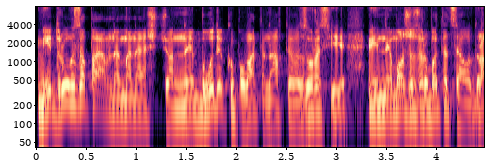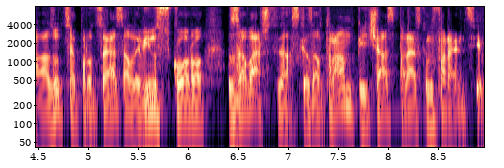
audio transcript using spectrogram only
Мій друг запевнив мене, що не буде купувати нафти з Росії. Він не може зробити це одразу. Це процес, але він скоро завершиться, сказав Трамп під час прес-конференції.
